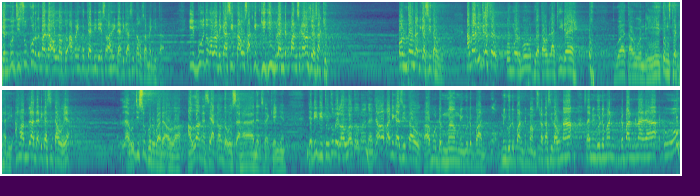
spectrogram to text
Dan puji syukur kepada Allah tuh apa yang terjadi di esok hari tidak dikasih tahu sama kita. Ibu itu kalau dikasih tahu sakit gigi bulan depan sekarang sudah sakit. Untung tidak dikasih tahu. Apalagi dikasih tahu umurmu dua tahun lagi deh dua tahun dihitung setiap hari. Alhamdulillah tidak dikasih tahu ya. Lah uji syukur kepada Allah. Allah ngasih akal untuk usaha dan sebagainya. Jadi ditutupi Allah tuh mana? Coba dikasih tahu. Kamu demam minggu depan. Wah minggu depan demam. Sudah kasih tahu nak saya minggu depan depan menanya aduh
